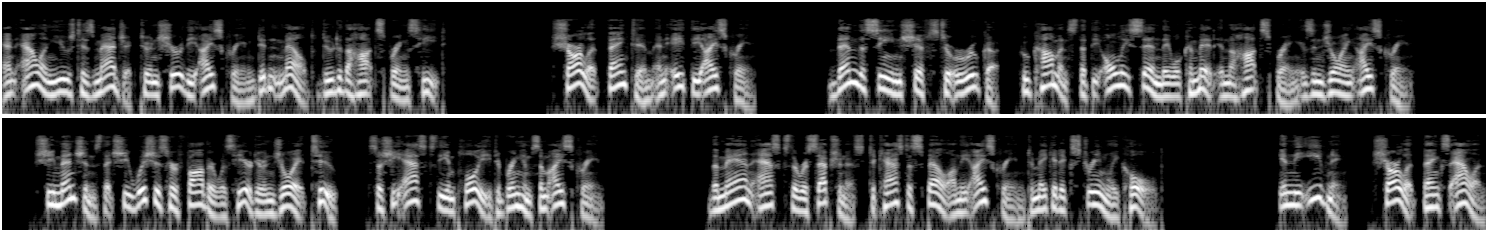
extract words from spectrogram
and Alan used his magic to ensure the ice cream didn't melt due to the hot spring's heat. Charlotte thanked him and ate the ice cream. Then the scene shifts to Iruka, who comments that the only sin they will commit in the hot spring is enjoying ice cream. She mentions that she wishes her father was here to enjoy it too, so she asks the employee to bring him some ice cream. The man asks the receptionist to cast a spell on the ice cream to make it extremely cold. In the evening, Charlotte thanks Alan,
